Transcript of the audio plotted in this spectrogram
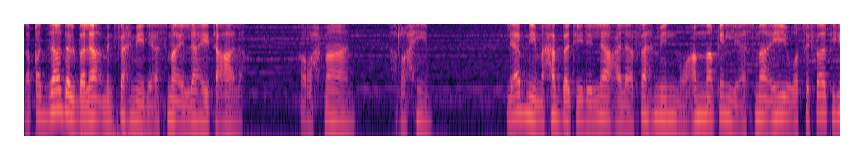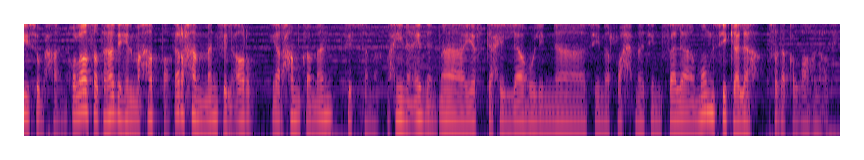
لقد زاد البلاء من فهمي لأسماء الله تعالى. الرحمن الرحيم. لأبني محبتي لله على فهم معمق لأسمائه وصفاته سبحانه. خلاصة هذه المحطة ارحم من في الأرض يرحمك من في السماء. وحينئذ ما يفتح الله للناس من رحمة فلا ممسك لها. صدق الله العظيم.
